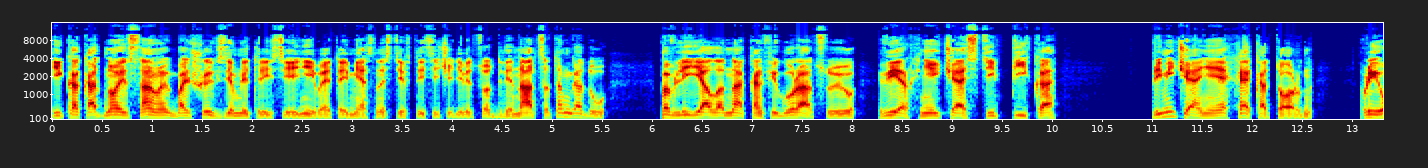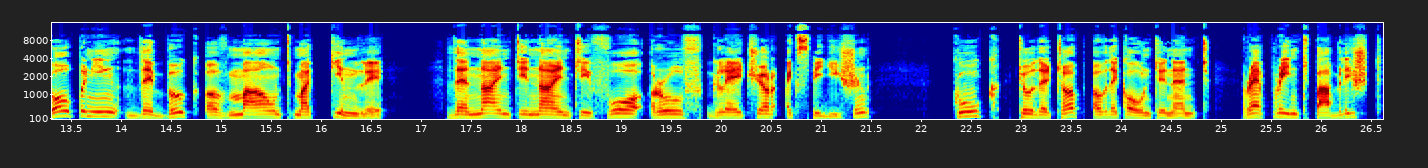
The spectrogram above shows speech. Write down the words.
и как одно из самых больших землетрясений в этой местности в 1912 году повлияло на конфигурацию верхней части пика. Примечание Хекаторн. Reopening the Book of Mount McKinley. The 1994 Roof Glacier Expedition. Cook to the Top of the Continent. Reprint published.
